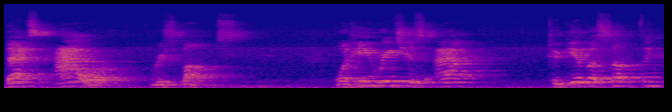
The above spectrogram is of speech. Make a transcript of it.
that's our response. When He reaches out to give us something,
